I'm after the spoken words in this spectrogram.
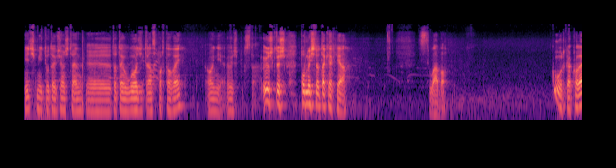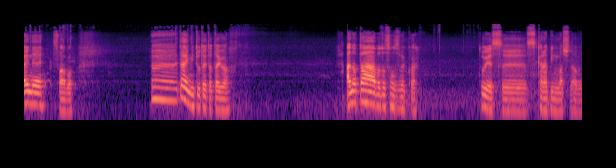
Idź mi tutaj wziąć ten, yy, do tej łodzi transportowej. O nie, już pusta. Już ktoś pomyślał tak jak ja. Słabo. Kurka, kolejny. Słabo. Eee, daj mi tutaj do tego. A no ta, bo to są zwykłe. Tu jest yy, z karabin maszynowy.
